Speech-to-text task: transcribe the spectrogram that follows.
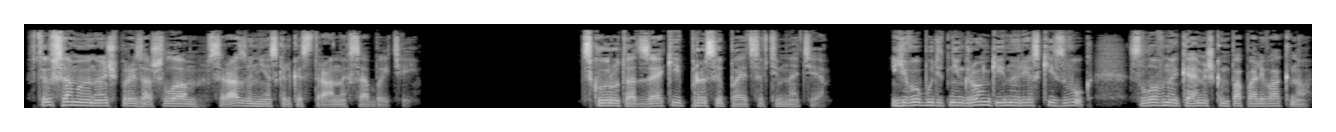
в ту самую ночь произошло сразу несколько странных событий. Цкуру Тадзаки просыпается в темноте. Его будет негромкий, но резкий звук, словно камешком попали в окно.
